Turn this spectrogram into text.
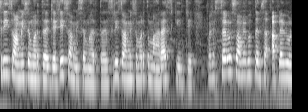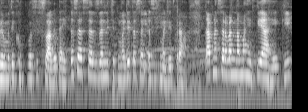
श्री स्वामी समर्थ जय जय स्वामी समर्थ श्री स्वामी समर्थ महाराज की जय. माझ्या सर्व स्वामी भक्तांचं आपल्या व्हिडिओमध्ये खूप असं स्वागत आहे. कसं सर्वजण निश्चित मजेत असाल असेच मजेत राहा. तर आपल्या सर्वांना माहिती आहे की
